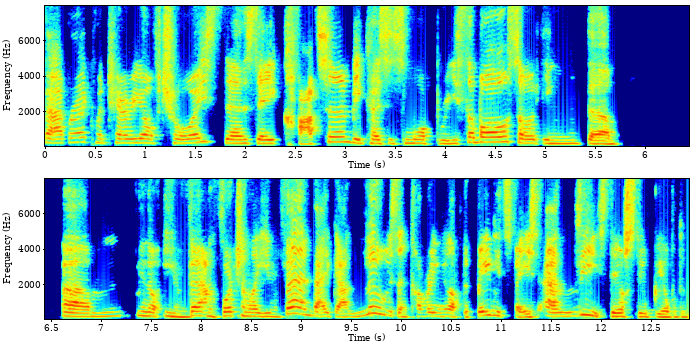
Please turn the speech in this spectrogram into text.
fabric material of choice than say cotton because it's more breathable. So in the um, you know, event, unfortunately, event that got loose and covering up the baby's face, at least they'll still be able to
